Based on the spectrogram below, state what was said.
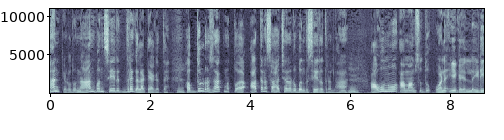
ನಾನ್ ಕೇಳೋದು ನಾನ್ ಬಂದ್ ಸೇರಿದ್ರೆ ಗಲಾಟೆ ಆಗತ್ತೆ. ಅಬ್ದುಲ್ ರಜಾಕ್ ಮತ್ತು ಆತನ ಸಹಚರರು ಬಂದು ಸೇರಿದ್ರಲ್ಲ ಅವನು ಆ ಮಾಂಸದ್ದು ಒಣ ಈಗ ಎಲ್ಲ ಇಡೀ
